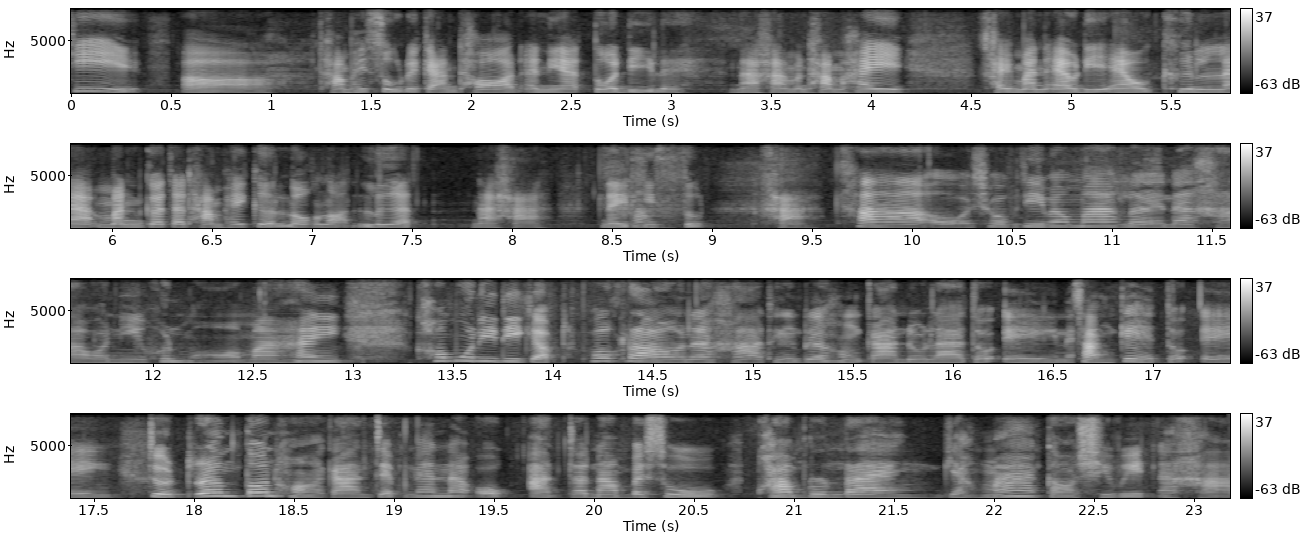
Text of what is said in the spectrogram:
ที่ทำให้สุกด้วยการทอด อันนี้ตัวดีเลยนะคะ มันทำให้ไขมัน LDL ขึ้นและมันก็จะทำให้เกิดโรคหลอดเลือดนะคะ ในที่สุดค่ะ ค่ะ โอ้ โชคดีมาก ๆ เลยนะคะ วันนี้คุณหมอมาให้ข้อมูลดี ๆ กับพวกเรานะคะ ถึงเรื่องของการดูแลตัวเอง สังเกตตัวเอง จุดเริ่มต้นของอาการเจ็บแน่นหน้าอก อาจจะนำไปสู่ความรุนแรงอย่างมากต่อชีวิตนะคะ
